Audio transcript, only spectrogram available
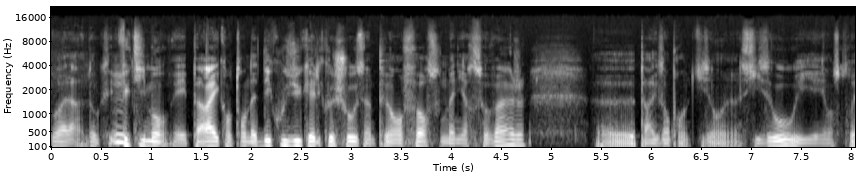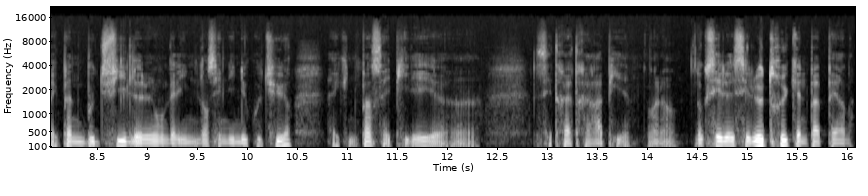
Voilà, donc mm. effectivement, et pareil, quand on a décousu quelque chose un peu en force ou de manière sauvage, euh, par exemple en utilisant un ciseau, et on se retrouve avec plein de bouts de fil le long de l'ancienne ligne, ligne de couture, avec une pince à épiler. Euh, c'est très très rapide. Voilà. Donc c'est le, le, truc à ne pas perdre.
